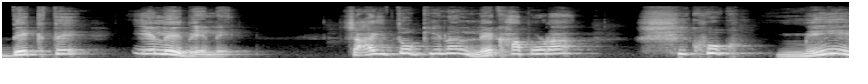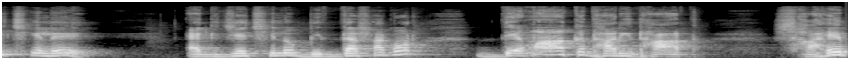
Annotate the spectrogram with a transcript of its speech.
দেখতে এলে বেলে। চাইতো কিনা লেখাপড়া শিখুক মেয়ে ছেলে। এক যে ছিল বিদ্যাসাগর দেমাকধারী ধাত। সাহেব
